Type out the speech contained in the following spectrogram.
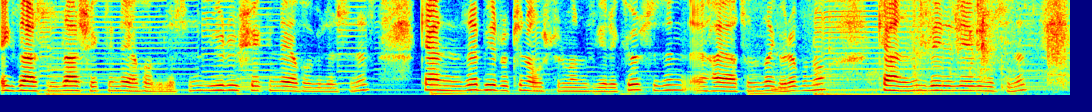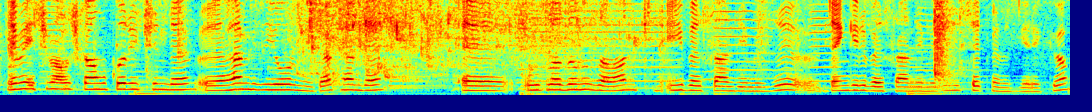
egzersizler şeklinde yapabilirsiniz. Yürüyüş şeklinde yapabilirsiniz. Kendinize bir rutin oluşturmanız gerekiyor. Sizin e, hayatınıza göre bunu kendiniz belirleyebilirsiniz. Yeme içme alışkanlıkları için de e, hem bizi yormayacak hem de e, uyguladığımız zaman iyi beslendiğimizi, dengeli beslendiğimizi hissetmemiz gerekiyor.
